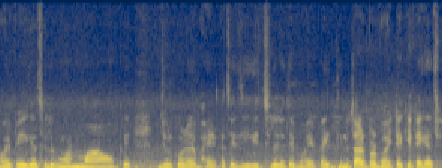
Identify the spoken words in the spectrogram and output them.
ভয় পেয়ে গেছিল এবং ওর মা ওকে জোর করে ভাইয়ের কাছে দিয়ে দিচ্ছিল যাতে ভয় পায়, কিন্তু তারপর ভয়টা কেটে গেছে।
